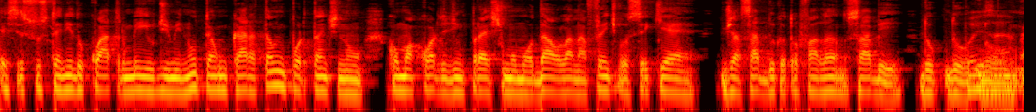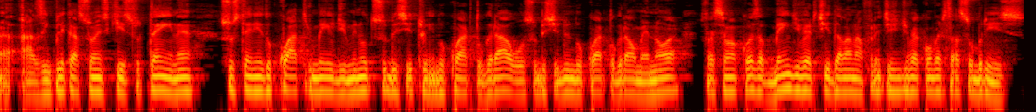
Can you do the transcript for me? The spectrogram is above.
Esse sustenido 4 meio diminuto é um cara tão importante no, como acorde de empréstimo modal lá na frente. Você que é já sabe do que eu tô falando, sabe do, do, do- as implicações que isso tem, né? Sustenido 4 meio diminuto substituindo o quarto grau ou substituindo o quarto grau menor. Isso vai ser uma coisa bem divertida lá na frente. A gente vai conversar sobre isso.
